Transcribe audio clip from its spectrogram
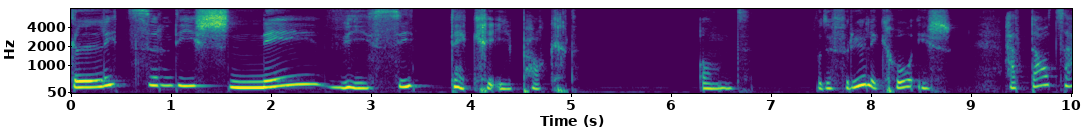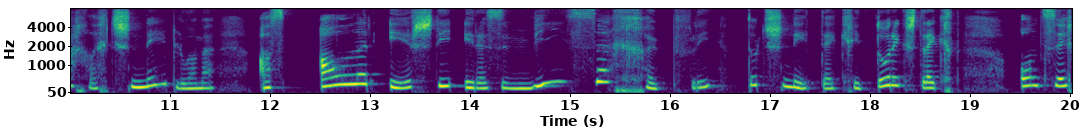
glitzernde schneeweiße Decke eingepackt. Und wo der Frühling gekommen ist, hat tatsächlich die Schneeblume als allererste ihr weißes Köpfchen durch die Schneedecke durchgestreckt und sich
